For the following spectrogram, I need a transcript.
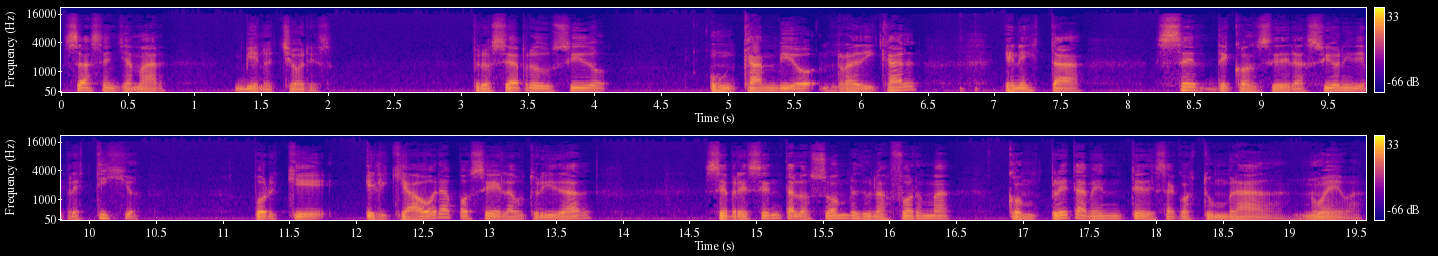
se hacen llamar bienhechores. Pero se ha producido un cambio radical en esta sed de consideración y de prestigio, porque el que ahora posee la autoridad se presenta a los hombres de una forma completamente desacostumbrada, nueva,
